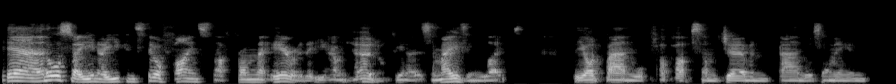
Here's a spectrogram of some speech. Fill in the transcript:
Yeah, and also, you know, you can still find stuff from that era that you haven't heard of. You know, it's amazing. Like the odd band will pop up, some German band or something, and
